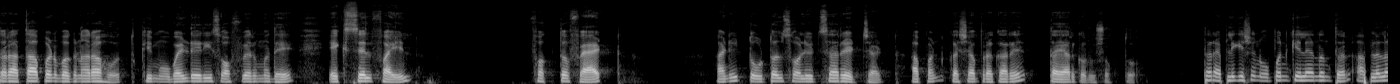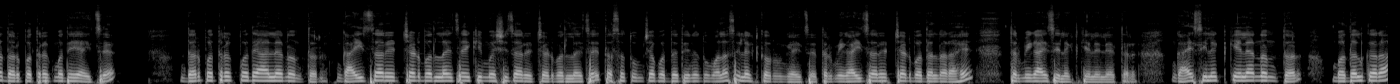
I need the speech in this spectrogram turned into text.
तर आता आपण बघणार आहोत की मोबाईल डेअरी सॉफ्टवेअरमध्ये एक्सेल फाईल फक्त फॅट आणि टोटल सॉलिडचा रेट चार्ट आपण कशा प्रकारे तयार करू शकतो. तर ॲप्लिकेशन ओपन केल्यानंतर आपल्याला दरपत्रकमध्ये यायचं आहे दरपत्रकमध्ये आल्यानंतर गाईचा रेट चार्ट बदलायचा आहे की म्हशीचा रेट चार्ट बदलायचा आहे तसं तुमच्या पद्धतीने तुम्हाला सिलेक्ट करून घ्यायचं आहे तर मी गाईचा रेट चार्ट बदलणार आहे. तर मी गाय सिलेक्ट केलेली आहे. तर गाय सिलेक्ट केल्यानंतर बदल करा.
